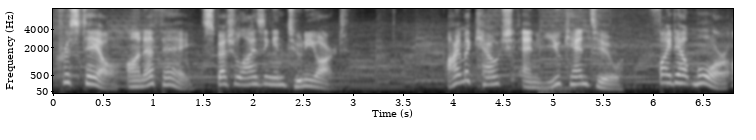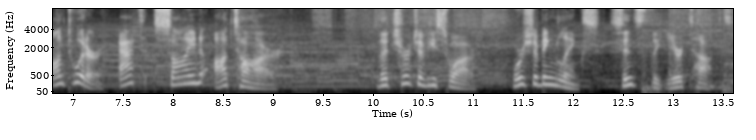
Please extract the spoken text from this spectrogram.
Chris Tale on FA, specializing in Toonie art. I'm a couch and you can too. Find out more on Twitter at Sign Autar. The Church of Histoire, worshipping lynx since the year Tuft.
